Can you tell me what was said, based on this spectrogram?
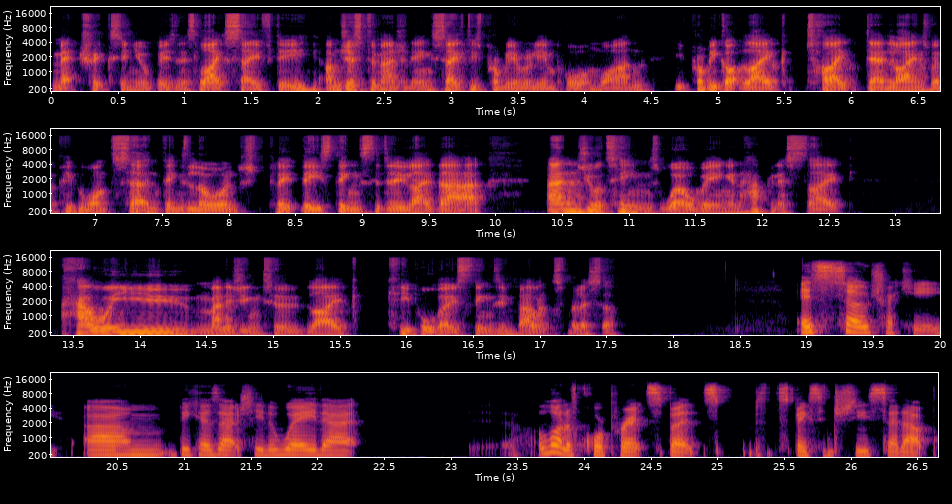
metrics in your business, like safety. I'm just imagining safety is probably a really important one. You've probably got like tight deadlines where people want certain things launched, these things to do like that, and your team's well-being and happiness. Like, how are you managing to like keep all those things in balance, Melissa? it's so tricky um, because actually the way that a lot of corporates but space industries set up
